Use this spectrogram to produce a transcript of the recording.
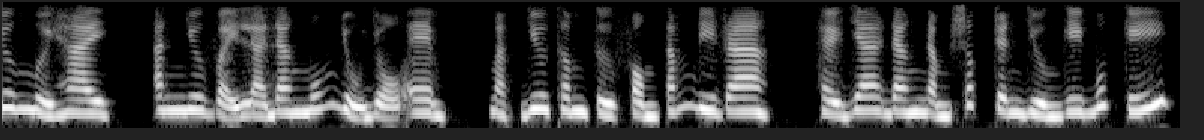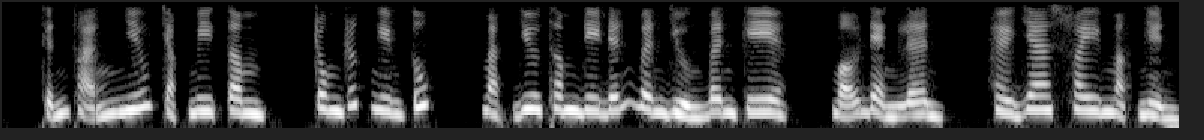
chương 12, anh như vậy là đang muốn dụ dỗ em, Mạc Dư Thâm từ phòng tắm đi ra, Hề Gia đang nằm sấp trên giường ghi bút ký, thỉnh thoảng nhíu chặt mi tâm, trông rất nghiêm túc, Mạc Dư Thâm đi đến bên giường bên kia, mở đèn lên, Hề Gia xoay mặt nhìn,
